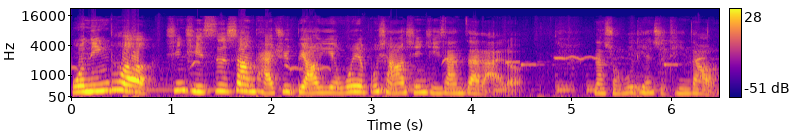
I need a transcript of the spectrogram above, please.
我宁可星期四上台去表演，我也不想要星期三再来了。那守护天使听到了，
